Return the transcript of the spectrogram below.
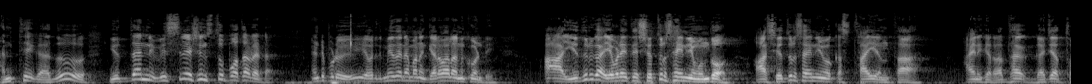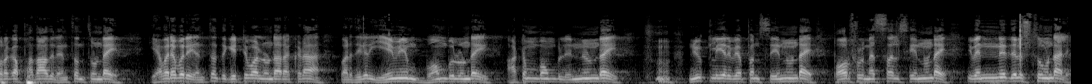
అంతేకాదు యుద్ధాన్ని విశ్లేషిస్తూ పోతాడట. అంటే ఇప్పుడు ఎవరి మీదనే మనం గెలవాలనుకోండి ఆ ఎదురుగా ఎవడైతే శత్రు సైన్యం ఉందో ఆ శత్రు సైన్యం యొక్క స్థాయి ఎంత? ఆయనకి రథ గజ త్వరగ పదాదులు ఎంతెంత ఉన్నాయి ఎవరెవరు ఎంతెంత గట్టివాళ్ళు ఉండారు అక్కడ? వారి దగ్గర ఏమేమి బాంబులు ఉన్నాయి అటం బాంబులు ఎన్ని ఉన్నాయి న్యూక్లియర్ వెపన్స్ ఎన్ని ఉన్నాయి పవర్ఫుల్ మిస్సైల్స్ ఎన్ని ఉన్నాయి ఇవన్నీ తెలుస్తూ ఉండాలి.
